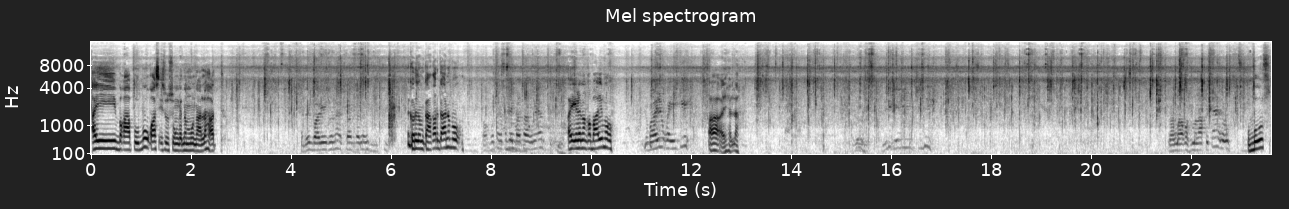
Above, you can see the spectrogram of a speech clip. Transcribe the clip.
Ay, baka po bukas, isusunggan na muna lahat. Sabi, bagay ko na. Ipanta lang. Ikaw rin ang kakarga, ano po? Ako tayo pa din bata ko yan. Ay, ilan ang kabayo mo? Lumayo kay Iki. Ah, ay, hala. Lang makos malapit tayo. No? Ubus.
